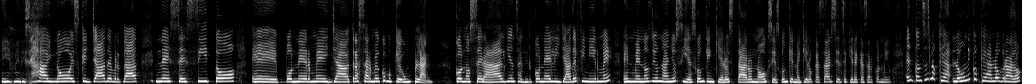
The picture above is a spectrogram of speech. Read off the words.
y me dice, ay, no, es que ya de verdad necesito eh, ponerme ya, trazarme como que un plan conocer a alguien, salir con él y ya definirme en menos de un año si es con quien quiero estar o no, si es con quien me quiero casar, si él se quiere casar conmigo. Entonces lo que ha- lo único que ha logrado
